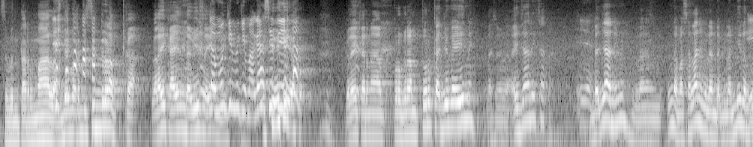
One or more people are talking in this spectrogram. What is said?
Sebentar malam, dia baru disidrap, Kak. Lagi kayaknya nggak bisa Nggak ini. mungkin bikin magasit Iya. ya. Lagi karena program tur Kak juga ini. Langsung bilang, eh jadi, Kak. Iya. Nggak jadi nih. Bilang, enggak masalahnya bilang nggak bilang-bilang Iya,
